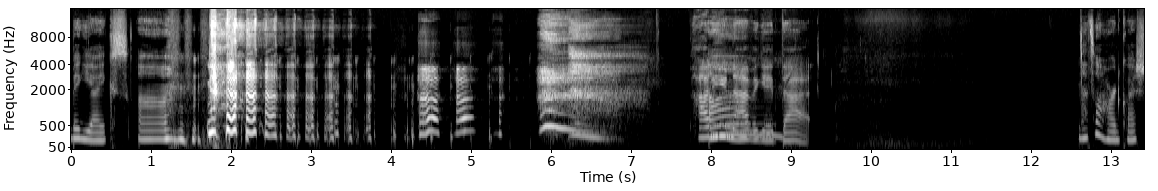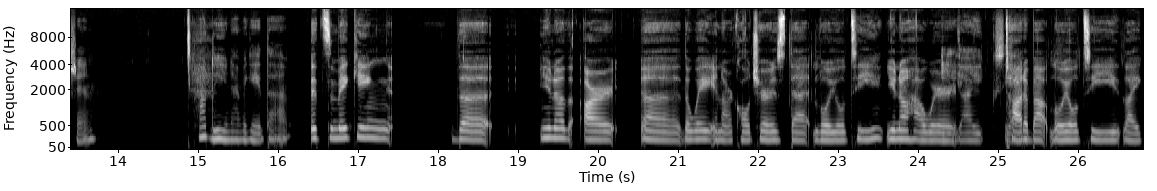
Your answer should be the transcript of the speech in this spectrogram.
Big yikes. Um. How do you um, navigate that? That's a hard question. How do you navigate that? It's making the you know the our uh the way in our culture is that loyalty you know how we're Yikes. taught about loyalty like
